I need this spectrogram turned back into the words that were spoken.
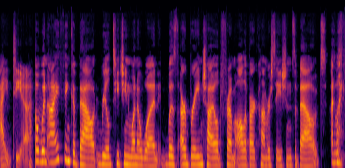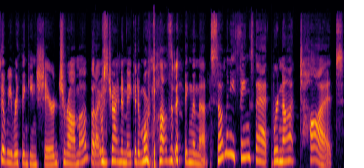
idea. When I think about Real Teaching 101 was our brainchild from all of our conversations about I like that we were thinking shared trauma, but I was trying to make it a more positive thing than that. So many things that we're not taught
